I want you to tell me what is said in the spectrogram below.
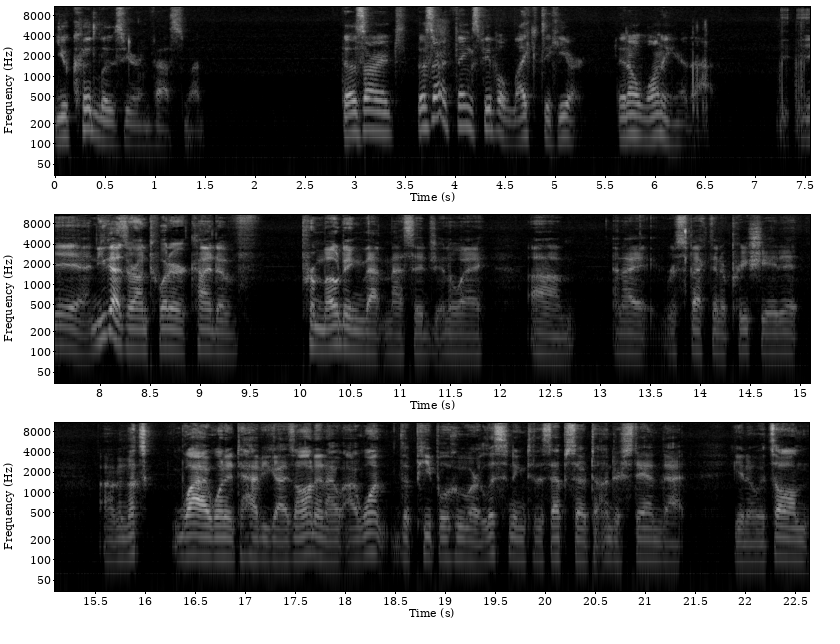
You could lose your investment. Those aren't those aren't things people like to hear. They don't want to hear that. Yeah, and you guys are on Twitter kind of promoting that message in a way, um, and I respect and appreciate it. Um, and that's why I wanted to have you guys on, and I, I want the people who are listening to this episode to understand that, you know it's all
